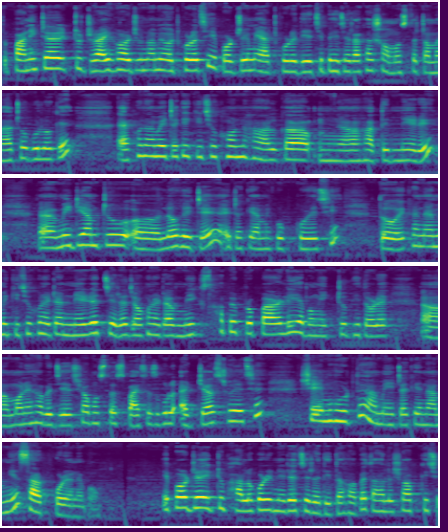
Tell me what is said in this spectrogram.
তো পানিটা একটু ড্রাই হওয়ার জন্য আমি ওয়েট করেছি। এই পর্যায়ে আমি অ্যাড করে দিয়েছি ভেজে রাখা সমস্ত টমেটোগুলোকে। এখন আমি এটাকে কিছুক্ষণ হালকা হাতে নেড়ে মিডিয়াম টু লো হিটে এটাকে আমি কুক করেছি। তো এখানে আমি কিছুক্ষণ এটা নেড়ে চেড়ে যখন এটা মিক্স হবে প্রপারলি এবং একটু ভিতরে মনে হবে যে সমস্ত স্পাইসেসগুলো অ্যাডজাস্ট হয়েছে, সেই মুহূর্তে আমি এটাকে নামিয়ে সার্ভ করে নেব। এ পর্যায়ে একটু ভালো করে নেড়ে চেড়ে দিতে হবে, তাহলে সব কিছু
